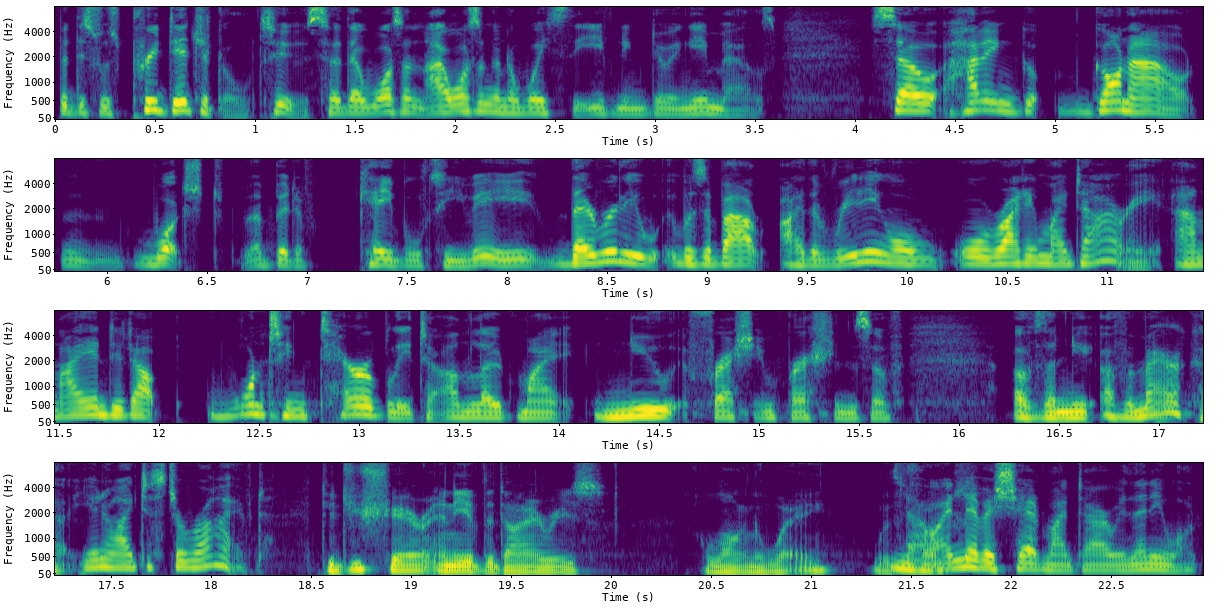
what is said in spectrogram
But this was pre-digital too, so there wasn't. I wasn't going to waste the evening doing emails. So having gone out and watched a bit of cable TV, there really it was about either reading or, or writing my diary, and I ended up wanting terribly to unload my new, fresh impressions of of the new of America. You know, I just arrived. Did you share any of the diaries along the way with? No, folks? I never shared my diary with anyone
